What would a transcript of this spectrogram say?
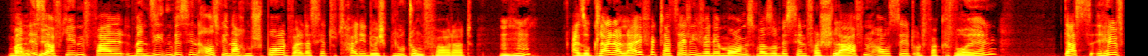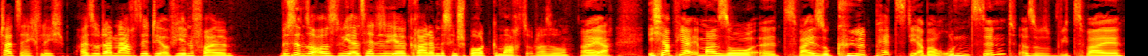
man Ah, okay. ist auf jeden Fall, man sieht ein bisschen aus wie nach dem Sport, weil das ja total die Durchblutung fördert. Also kleiner Lifehack tatsächlich, wenn ihr morgens mal so ein bisschen verschlafen ausseht und verquollen, das hilft tatsächlich. Also danach seht ihr auf jeden Fall ein bisschen so aus, wie als hättet ihr gerade ein bisschen Sport gemacht oder so. Ah ja. Ich habe ja immer so äh, zwei so Kühlpads, die aber rund sind. Also wie zwei,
